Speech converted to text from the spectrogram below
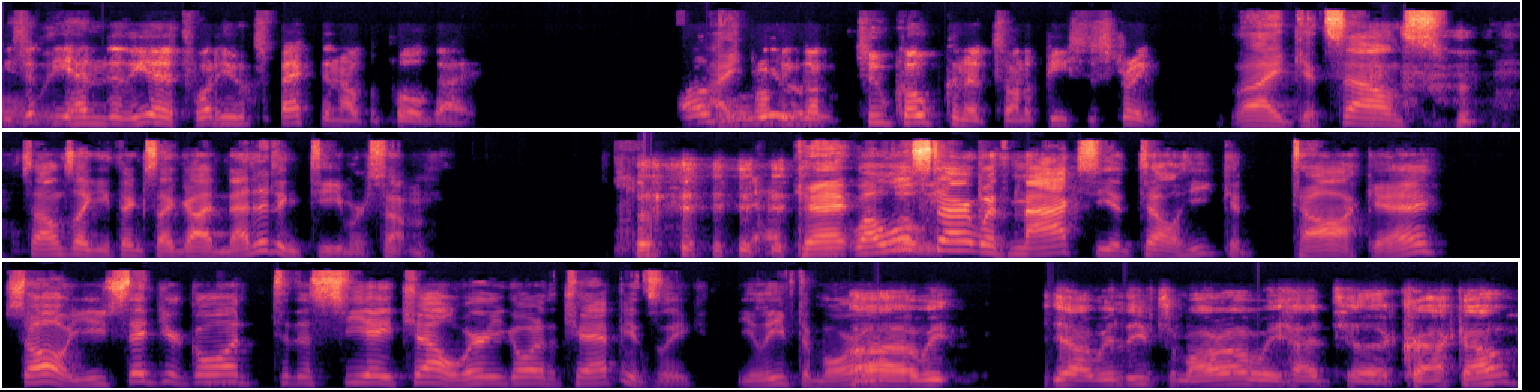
He's at the end of the earth. What are you expecting out the poor guy? I- probably got two coconuts on a piece of string. Like it sounds sounds like he thinks I got an editing team or something. Okay, well we'll start with Maxi until he could talk, eh? So you said you're going to the CHL. Where are you going to the Champions League? You leave tomorrow? uh, we yeah, we leave tomorrow. We head to Krakow,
